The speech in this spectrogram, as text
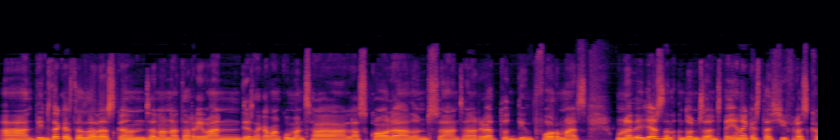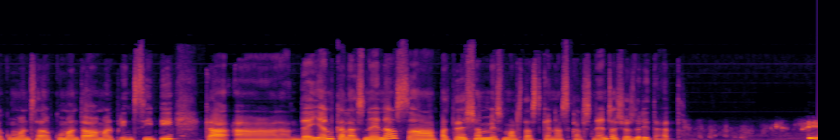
Uh, dins d'aquestes dades que ens han anat arribant des de que van començar l'escola, doncs ens han arribat tot d'informes. Una d'elles doncs, ens deien aquestes xifres que comentàvem al principi, que uh, deien que les nenes uh, pateixen més mals d'esquenes que els nens. Això és veritat? Sí,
